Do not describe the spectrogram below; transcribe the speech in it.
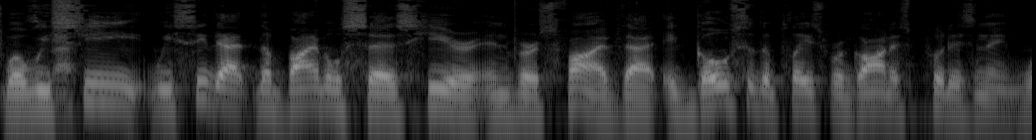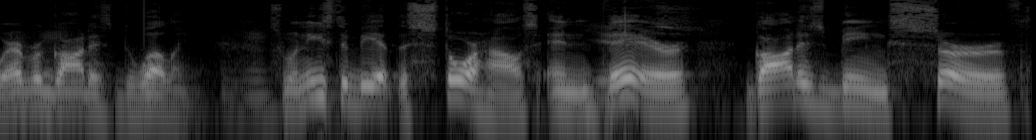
Well, we see we see that the Bible says here in verse five that it goes to the place where God has put His name, wherever Mm-hmm. God is dwelling. So it needs to be at the storehouse, and there God is being served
